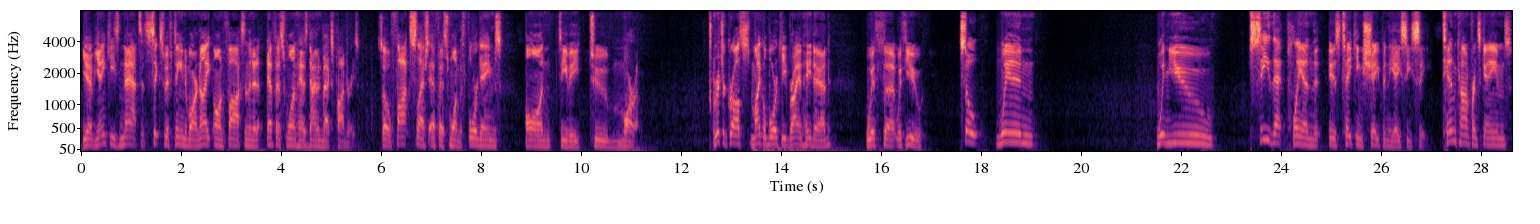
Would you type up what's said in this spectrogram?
You have Yankees Nats at 615 tomorrow night on Fox, and then at FS1 has Diamondbacks Padres. So Fox slash FS1 with four games on TV tomorrow. Richard Cross, Michael Borky, Brian Hadad with uh, with you. So when when you see that plan that is taking shape in the ACC. 10 conference games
